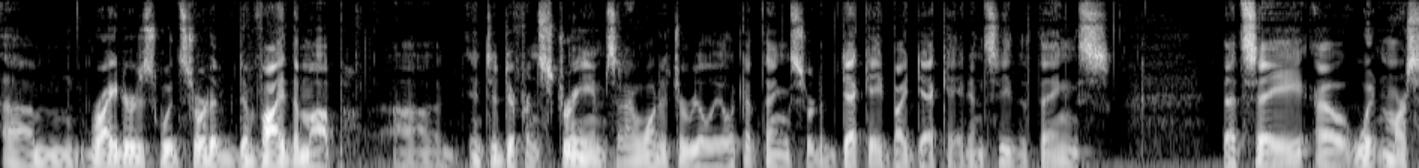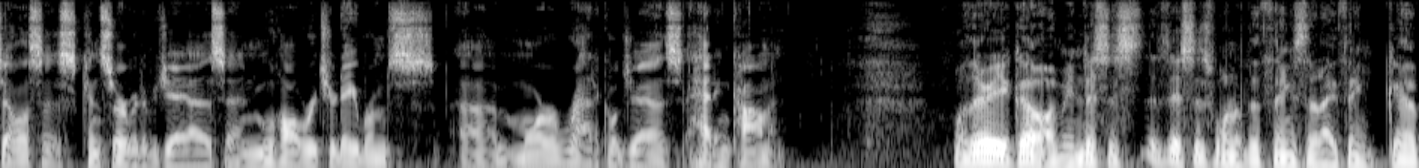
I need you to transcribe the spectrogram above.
um, writers would sort of divide them up uh, into different streams. And I wanted to really look at things sort of decade by decade and see the things that say uh, Wynton Marsalis's conservative jazz and Muhal Richard Abrams' uh, more radical jazz had in common. Well, there you go. I mean, this is this is one of the things that I think uh,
